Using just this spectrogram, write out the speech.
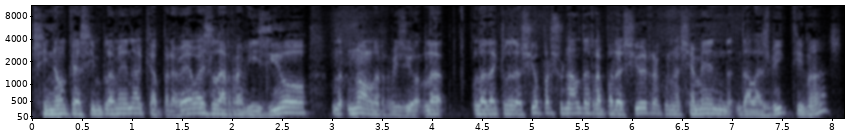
sinó que simplement el que preveu és la revisió, no la revisió, la, la declaració personal de reparació i reconeixement de les víctimes,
